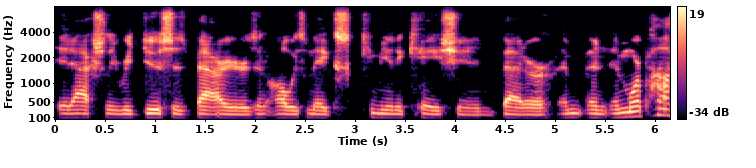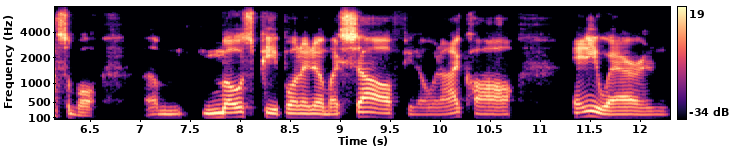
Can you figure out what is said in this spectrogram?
it actually reduces barriers and always makes communication better and, and, and more possible. Um, most people, and I know myself, you know, when I call anywhere and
